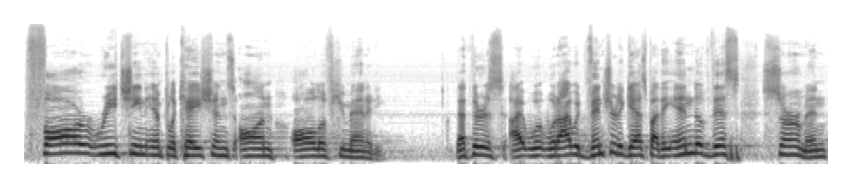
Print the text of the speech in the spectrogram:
far reaching implications on all of humanity. That there's, I, what I would venture to guess by the end of this sermon,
